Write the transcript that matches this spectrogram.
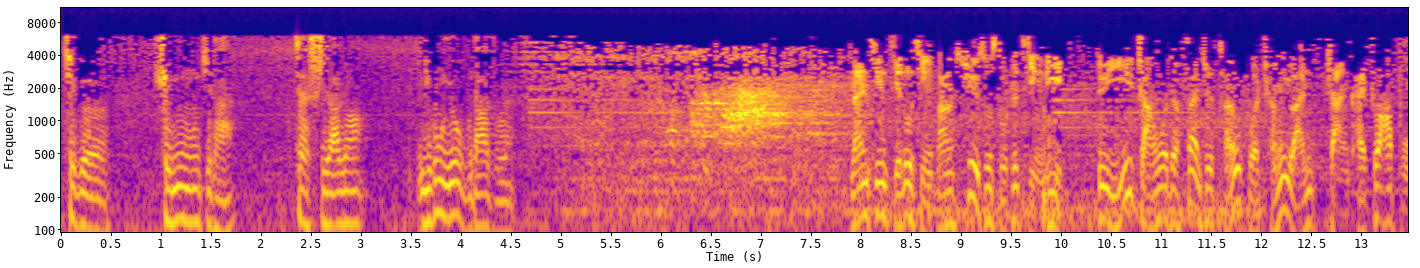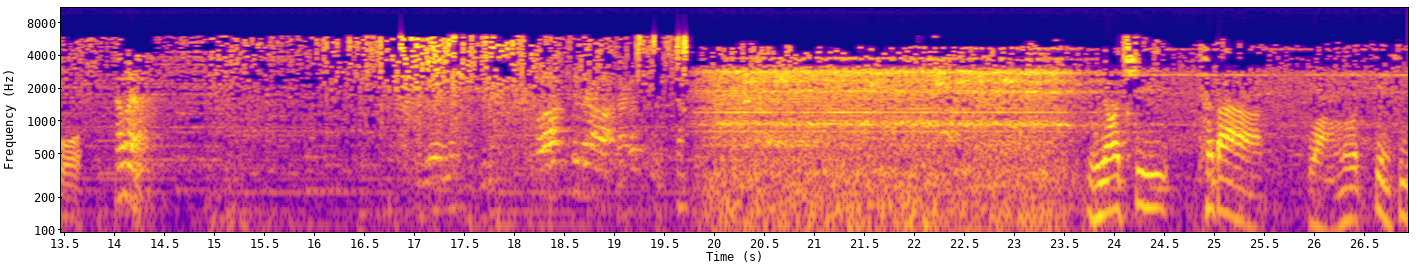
这个水玲珑集团在石家庄一共有五大主任。南京铁路警方迅速组织警力，对已掌握的犯罪团伙成员展开抓捕。他们。五幺七特大网络电信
